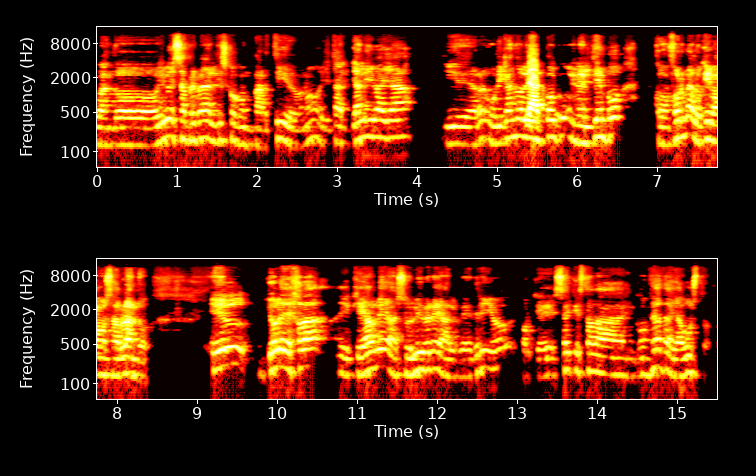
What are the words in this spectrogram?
cuando ibais a preparar el disco compartido, ¿no? Y tal, ya le iba ya y ubicándole un poco en el tiempo conforme a lo que íbamos hablando. Él, yo le dejaba eh, que hable a su libre albedrío, porque sé que estaba en confianza y a gusto.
